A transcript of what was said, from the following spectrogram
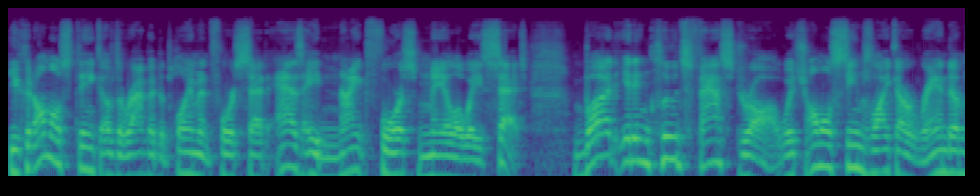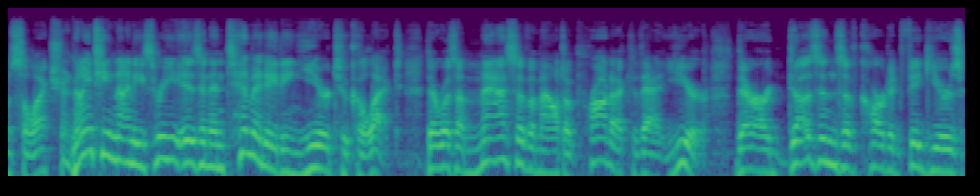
you could almost think of the Rapid Deployment Force set as a Night Force mail-away set but it includes Fast Draw, which almost seems like a random selection. 1993 is an intimidating year to collect. There was a massive amount of product that year. There are dozens of carded figures,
